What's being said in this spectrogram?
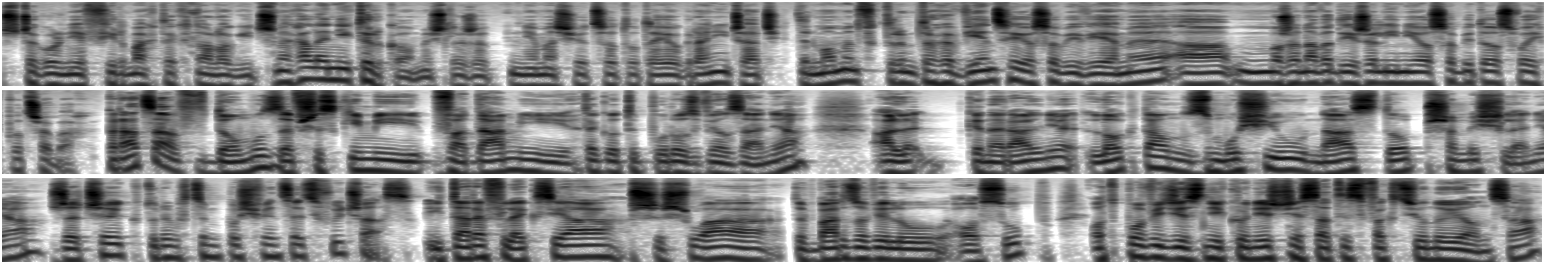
szczególnie w firmach technologicznych, ale nie tylko. Myślę, że nie ma się co tutaj ograniczać. Ten moment, w którym trochę więcej o sobie wiemy, a może nawet jeżeli nie o sobie, to o swoich potrzebach. Praca w domu ze wszystkimi wadami tego typu rozwiązania, ale generalnie lockdown zmusił nas do przemyślenia rzeczy, którym chcemy poświęcać swój czas. I ta refleksja przyszła do bardzo wielu osób. Odpowiedź jest niekoniecznie satysfakcjonująca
